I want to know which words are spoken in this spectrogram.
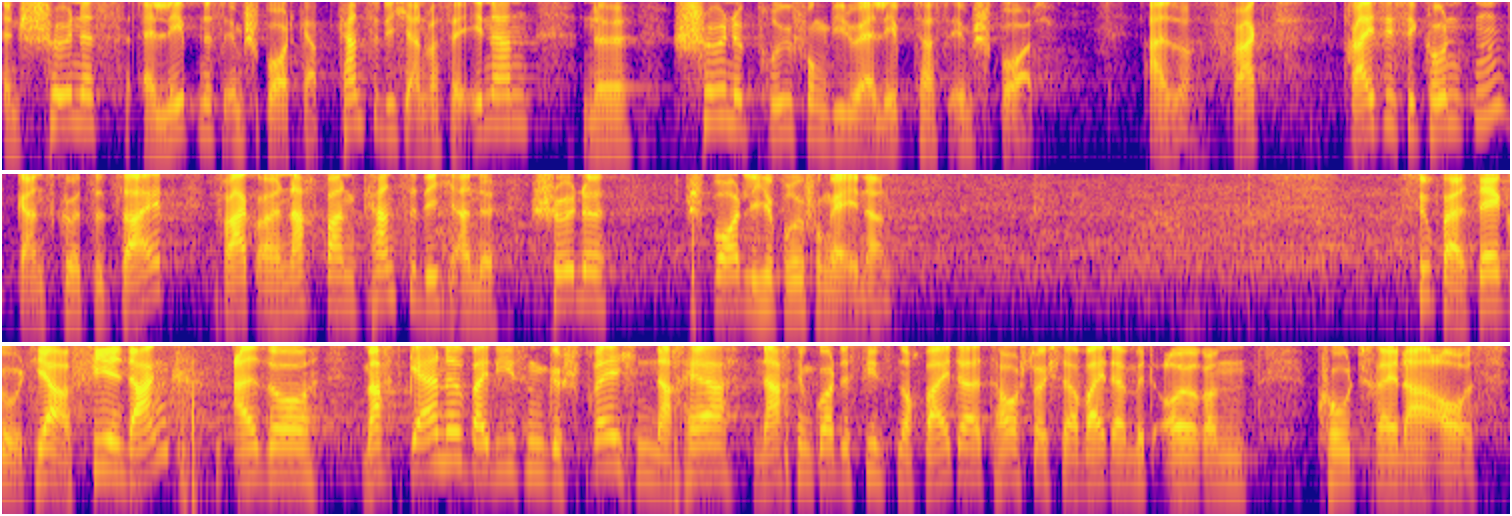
ein, schönes Erlebnis im Sport gehabt? Kannst du dich an was erinnern? Eine schöne Prüfung, die du erlebt hast im Sport? Also, fragt 30 Sekunden, ganz kurze Zeit. Frag euren Nachbarn, kannst du dich an eine schöne sportliche Prüfung erinnern? Super, sehr gut. Ja, vielen Dank. Also macht gerne bei diesen Gesprächen nachher, nach dem Gottesdienst noch weiter, tauscht euch da weiter mit eurem Co-Trainer aus.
